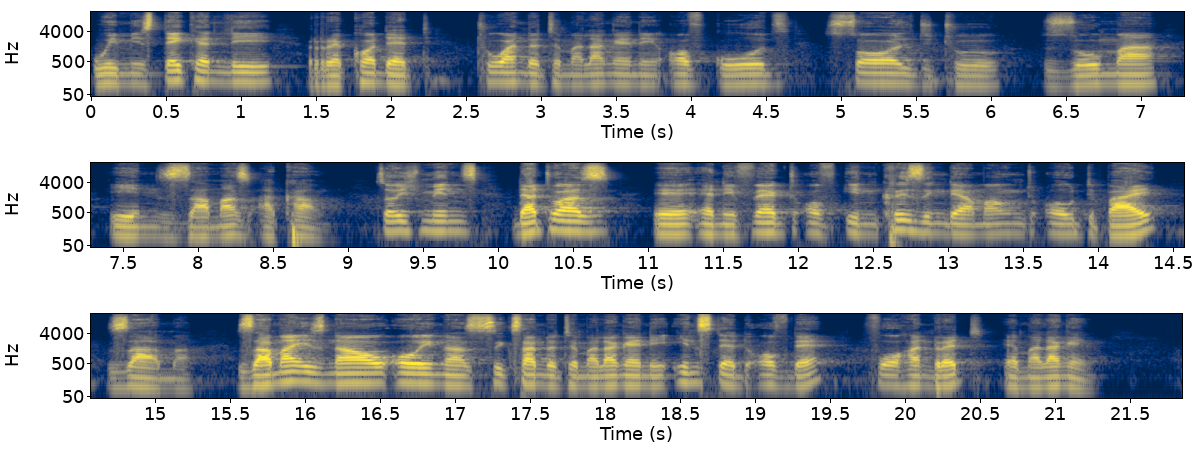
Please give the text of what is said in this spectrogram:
We mistakenly recorded 200 malangeni of goods sold to Zuma in Zama's account. So which means that was Eh, an effect of increasing the amount owed by Zama. Zama is now owing us 600 malangeni instead of the 400 malangeni.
